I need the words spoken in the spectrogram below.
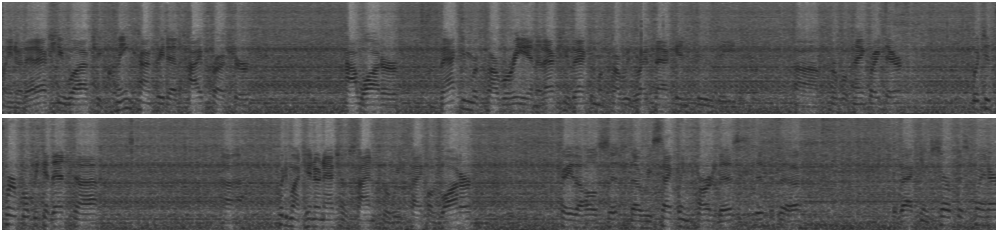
cleaner. That actually will actually clean concrete at high pressure, hot water, vacuum recovery, and it actually vacuum recovery right back into the uh, purple tank right there, which is purple because that's uh, uh, pretty much international sign for recycled water. Show you the whole the recycling part of this. This is the, the vacuum surface cleaner.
